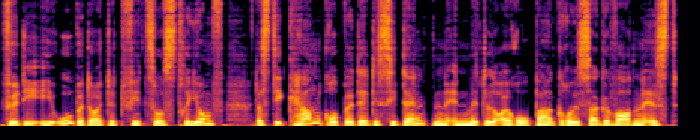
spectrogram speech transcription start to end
Für die EU bedeutet Fizos Triumph, dass die Kerngruppe der Dissidenten in Mitteleuropa größer geworden ist,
